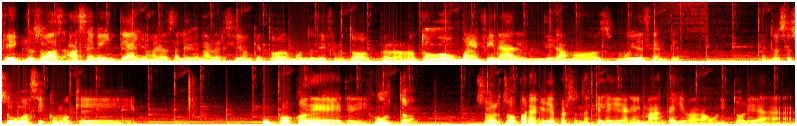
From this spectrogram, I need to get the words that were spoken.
que incluso hace 20 años había salido una versión que todo el mundo disfrutó, pero no tuvo un buen final, digamos, muy decente. Entonces hubo así como que un poco de, disgusto, sobre todo para aquellas personas que leían el manga y llevaban una historia,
